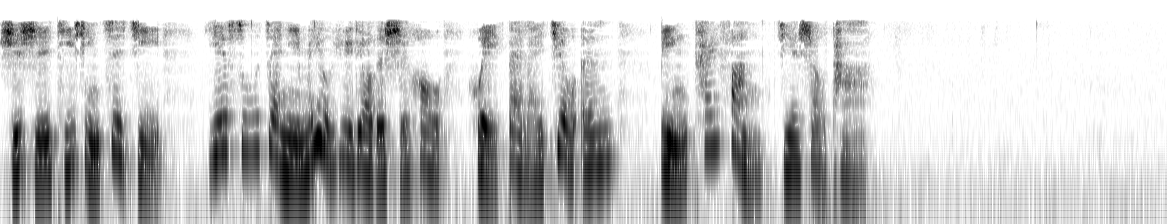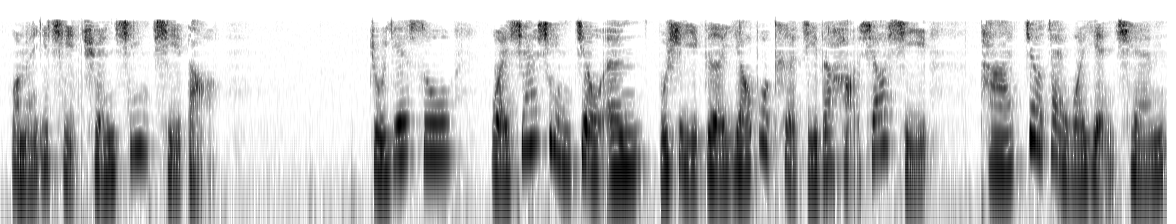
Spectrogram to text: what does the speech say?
时时提醒自己，耶稣在你没有预料的时候会带来救恩，并开放接受他。我们一起全心祈祷：主耶稣，我相信救恩不是一个遥不可及的好消息，它就在我眼前。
